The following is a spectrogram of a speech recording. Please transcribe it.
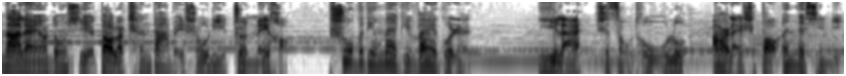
那两样东西到了陈大北手里准没好，说不定卖给外国人，一来是走投无路，二来是报恩的心理。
